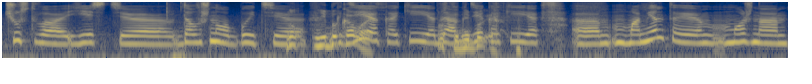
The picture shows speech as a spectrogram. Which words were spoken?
чувство есть, э, должно быть, э, ну, не где какие, да, где б... какие э, моменты можно,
